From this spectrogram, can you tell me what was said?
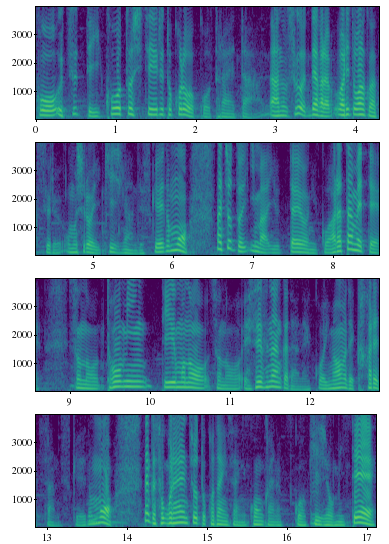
こう移っていこうとしているところをこう捉えたあのすごいだから割とワクワクする面白い記事なんですけれども、まあ、ちょっと今言ったようにこう改めてその冬眠っていうものをその SF なんかではねこう今まで書かれてたんですけれどもなんかそこら辺ちょっと小谷さんに今回のこう記事を見て、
